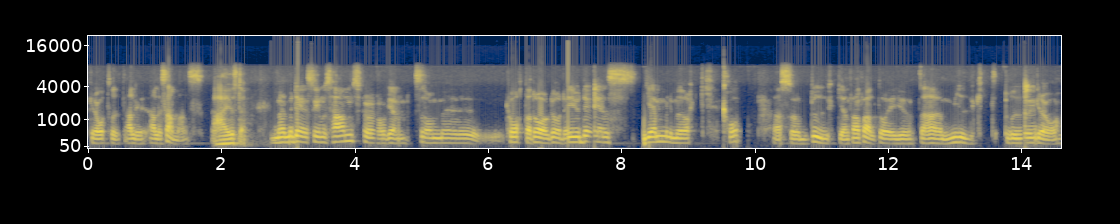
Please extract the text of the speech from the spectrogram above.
gråtrut allesammans. Ja, just det. Men med det Simrishamnsfrågan som eh, korta drag då, det är ju dels jämnmörk kropp. Alltså buken framförallt då är ju så här mjukt brungrå.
